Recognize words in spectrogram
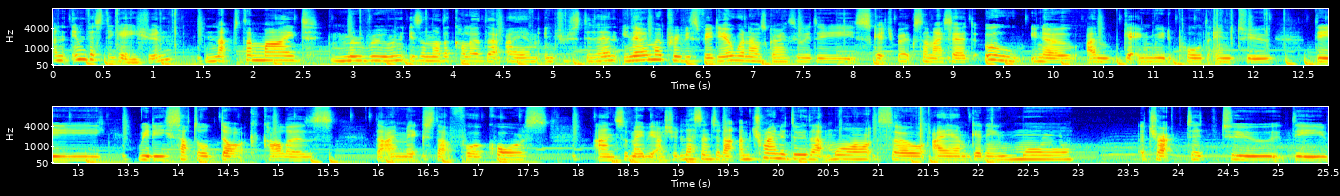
an investigation. Naphthamide Maroon is another color that I am interested in. You know in my previous video when I was going through the sketchbooks and I said, oh, you know, I'm getting really pulled into the really subtle dark colors that I mixed up for a course and so maybe I should listen to that. I'm trying to do that more so I am getting more attracted to the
